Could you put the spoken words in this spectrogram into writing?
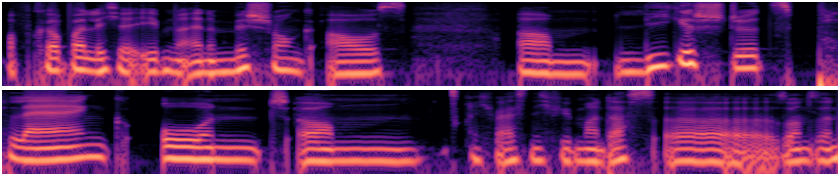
auf körperlicher Ebene eine Mischung aus ähm, Liegestütz, Plank und ähm, ich weiß nicht, wie man das äh, sonst in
